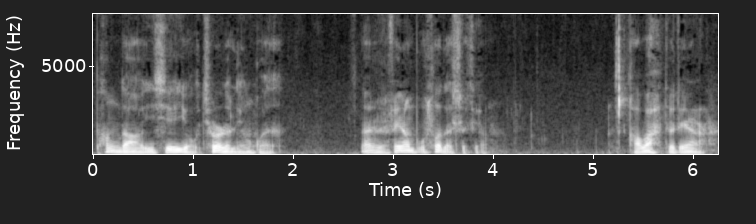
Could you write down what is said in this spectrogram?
碰到一些有趣的灵魂，那是非常不错的事情。好吧，就这样了。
